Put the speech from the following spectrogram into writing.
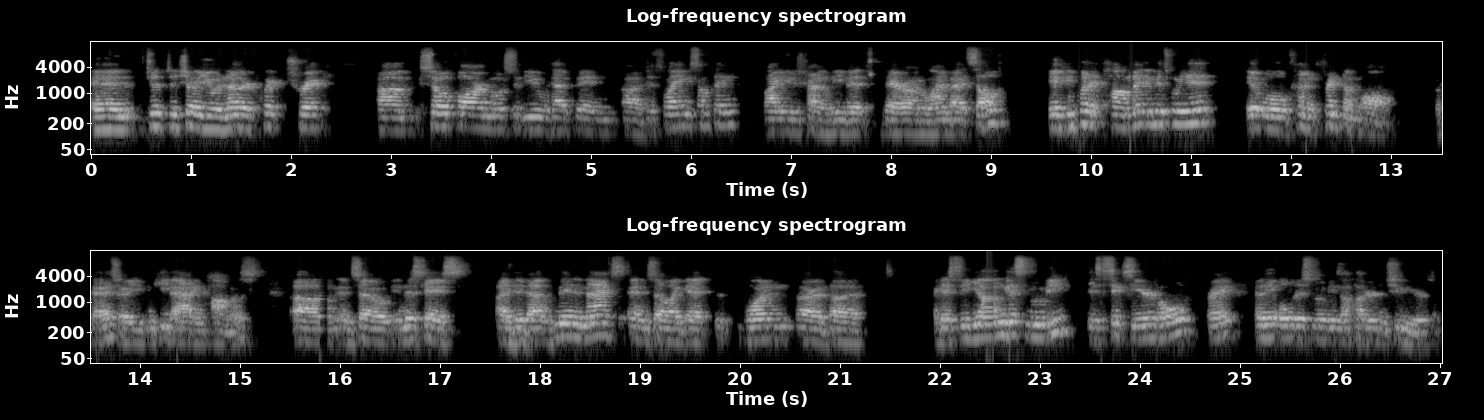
And just to show you another quick trick, um, so far, most of you have been uh, displaying something. I just kind of leave it there on the line by itself. If you put a comment in between it, it will kind of print them all. Okay, so you can keep adding commas. Um, and so in this case, I did that with min and max, and so I get one or the I guess the youngest movie is six years old, right? And the oldest movie is 102 years old.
